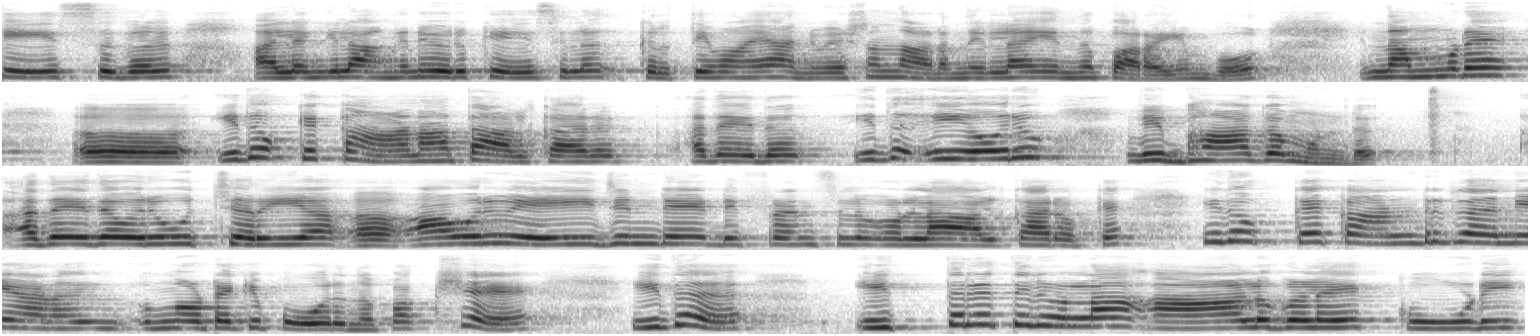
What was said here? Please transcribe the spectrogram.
കേസുകൾ അല്ലെങ്കിൽ അങ്ങനെ ഒരു കേസിൽ കൃത്യമായ അന്വേഷണം നടന്നില്ല എന്ന് പറയുമ്പോൾ നമ്മുടെ ഇതൊക്കെ കാണാത്ത ആൾക്കാർ അതായത് ഇത് ഈ ഒരു വിഭാഗമുണ്ട് അതായത് ഒരു ചെറിയ ആ, ഒരു ഏജിന്റെ ഡിഫറൻസിൽ ഉള്ള ആൾക്കാരൊക്കെ ഇതൊക്കെ കണ്ടിട്ട് തന്നെയാണ് ഇങ്ങോട്ടേക്ക് പോരുന്നത്. പക്ഷേ ഇത് ഇത്തരത്തിലുള്ള ആളുകളെ കൂടി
